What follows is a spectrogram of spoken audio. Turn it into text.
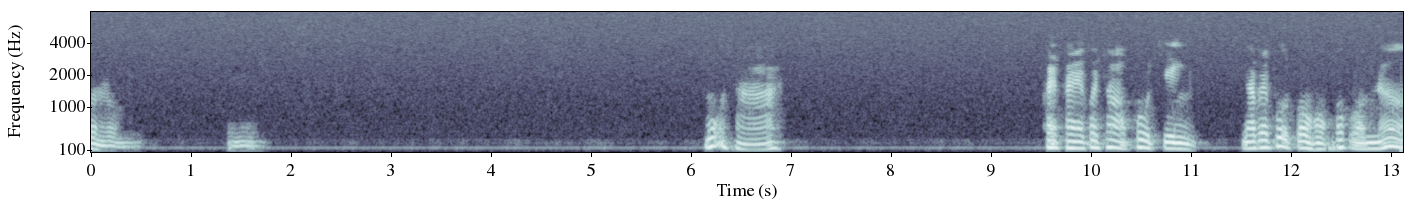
ต้นลม มุสา ใครๆก็ชอบพูดจริง อย่าไปพูดโกหกพกลมเนอะ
